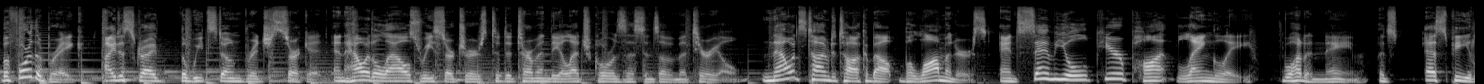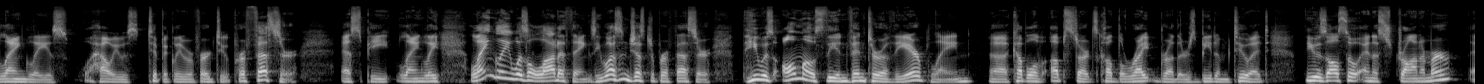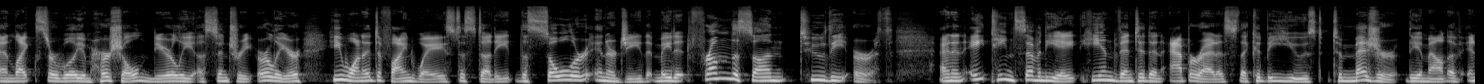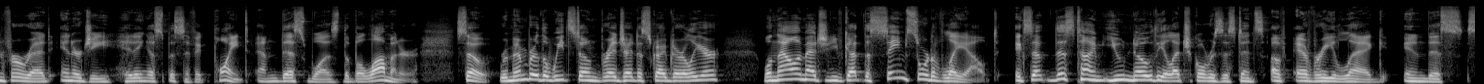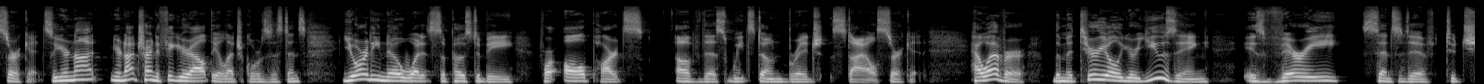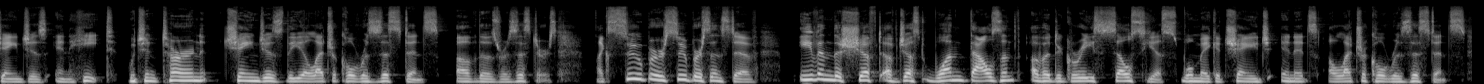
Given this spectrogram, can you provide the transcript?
Before the break, I described the Wheatstone Bridge circuit and how it allows researchers to determine the electrical resistance of a material. Now it's time to talk about bolometers and Samuel Pierpont Langley. What a name. It's S.P. Langley is how he was typically referred to. Professor S.P. Langley. Langley was a lot of things. He wasn't just a professor, he was almost the inventor of the airplane. Uh, a couple of upstarts called the Wright brothers beat him to it. He was also an astronomer, and like Sir William Herschel nearly a century earlier, he wanted to find ways to study the solar energy that made it from the sun to the earth and in 1878 he invented an apparatus that could be used to measure the amount of infrared energy hitting a specific point, and this was the bolometer. So, remember the Wheatstone Bridge I described earlier? Well, now imagine you've got the same sort of layout, except this time you know the electrical resistance of every leg in this circuit. So you're not you're not trying to figure out the electrical resistance. You already know what it's supposed to be for all parts of this Wheatstone bridge style circuit. However, the material you're using is very sensitive to changes in heat, which in turn changes the electrical resistance of those resistors. Like super, super sensitive. Even the shift of just one thousandth of a degree Celsius will make a change in its electrical resistance.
